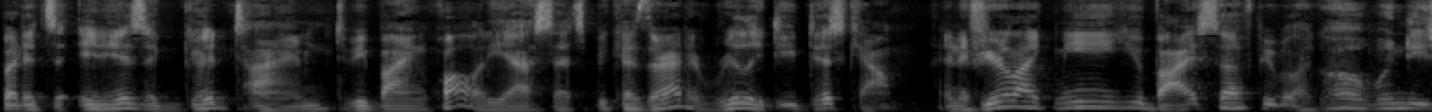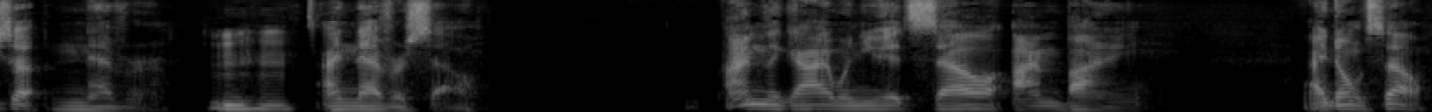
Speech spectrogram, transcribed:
but it's it is a good time to be buying quality assets because they're at a really deep discount. And if you're like me, you buy stuff, people are like, "Oh, when do you sell?" Never. Mm-hmm. I never sell. I'm the guy when you hit sell, I'm buying. I don't sell.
